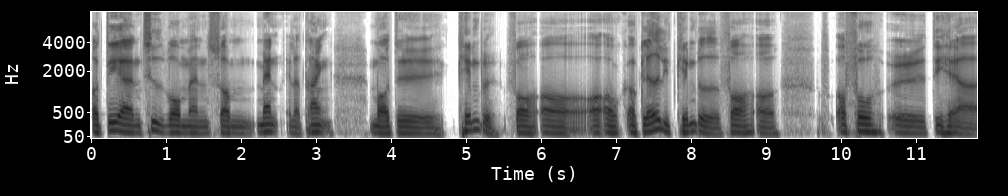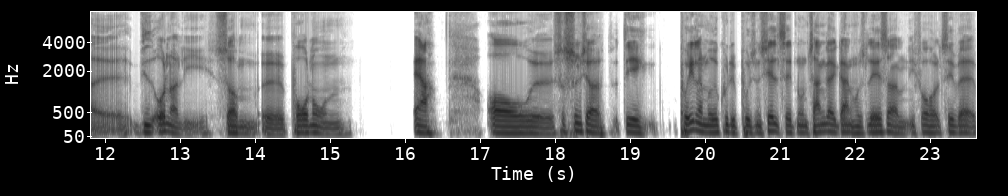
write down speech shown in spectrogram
og det er en tid, hvor man som mand eller dreng måtte øh, kæmpe for, og, og, og, og gladeligt kæmpede for at at få øh, det her øh, vidunderlige, som øh, pornoen er. Og øh, så synes jeg, det på en eller anden måde kunne det potentielt sætte nogle tanker i gang hos læseren i forhold til, hvad,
